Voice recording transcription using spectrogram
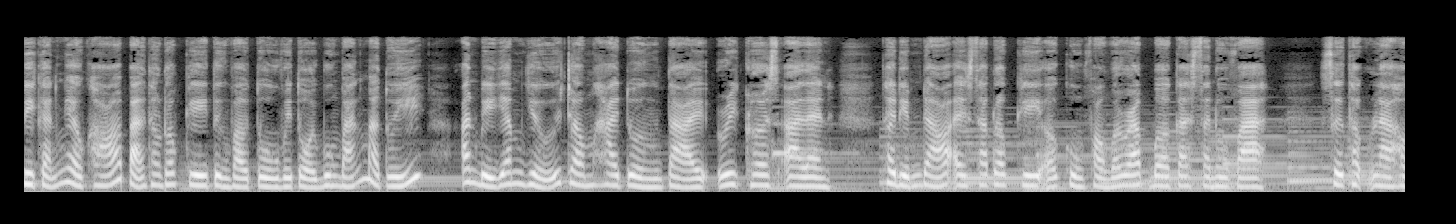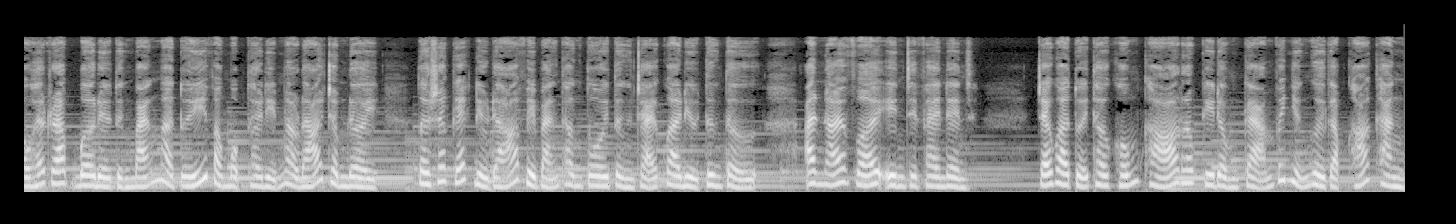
Vì cảnh nghèo khó, bản thân Rocky từng vào tù vì tội buôn bán ma túy. Anh bị giam giữ trong 2 tuần tại Rikers Island. Thời điểm đó, ASAP Rocky ở cùng phòng với rapper Casanova. Sự thật là hầu hết rapper đều từng bán ma túy vào một thời điểm nào đó trong đời. Tôi rất ghét điều đó vì bản thân tôi từng trải qua điều tương tự. Anh nói với Independent. Trải qua tuổi thơ khốn khó, Rocky đồng cảm với những người gặp khó khăn.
